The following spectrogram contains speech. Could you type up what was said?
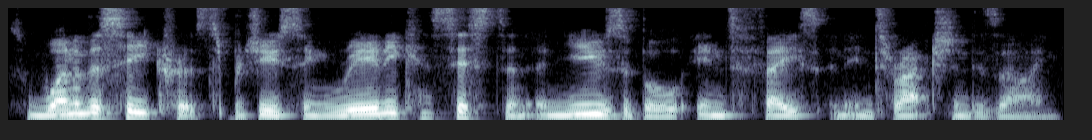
It's one of the secrets to producing really consistent and usable interface and interaction design.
